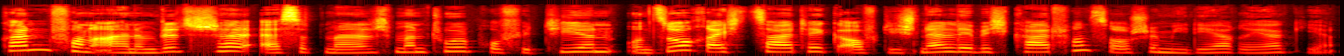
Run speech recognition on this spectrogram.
können von einem Digital Asset Management Tool profitieren und so rechtzeitig auf die Schnelllebigkeit von Social Media reagieren.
